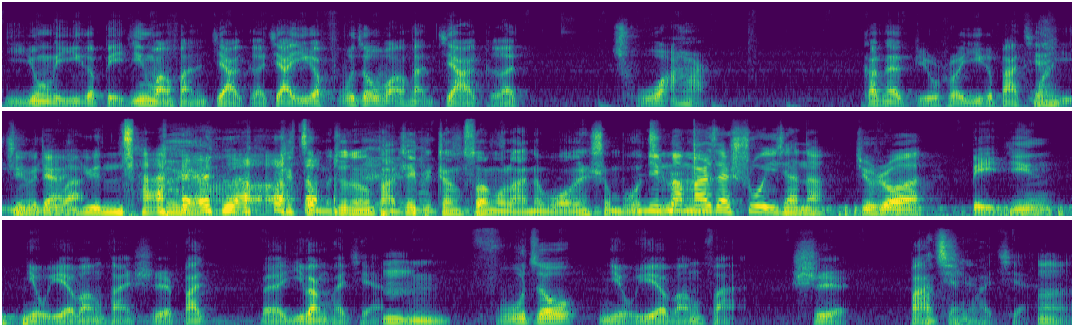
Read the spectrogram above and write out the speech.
你用了一个北京往返的价格加一个福州往返价格除二。刚才比如说一个八千，就有点晕菜了。这怎么就能把这笔账算过来呢？我跟盛博，你慢慢再说一下呢。就是说北京纽约往返是八呃一万块钱，嗯嗯，福州纽约往返是。八千块钱，嗯，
